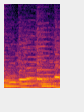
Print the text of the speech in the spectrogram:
¡Gracias!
